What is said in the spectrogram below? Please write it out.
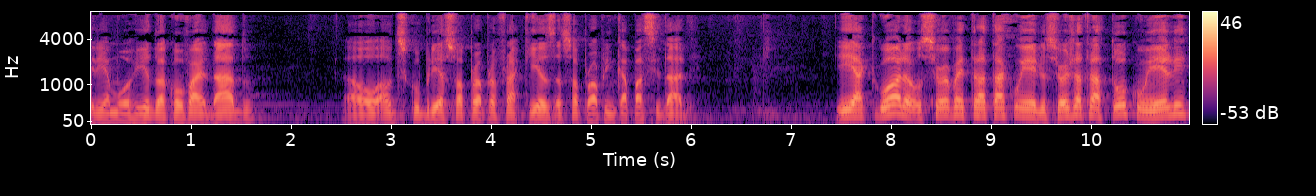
Teria morrido acovardado ao, ao descobrir a sua própria fraqueza, a sua própria incapacidade. E agora o Senhor vai tratar com ele. O Senhor já tratou com ele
